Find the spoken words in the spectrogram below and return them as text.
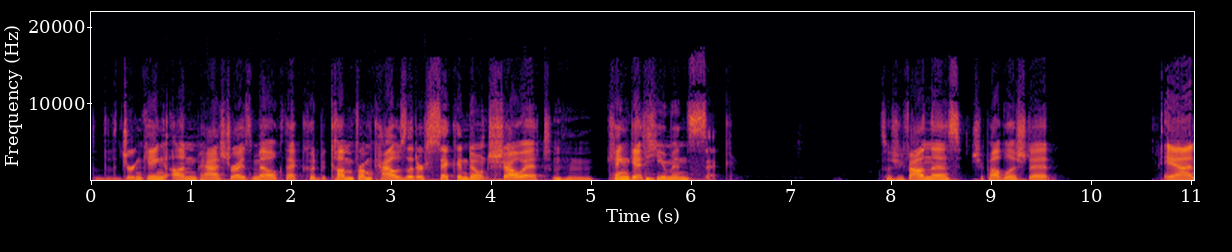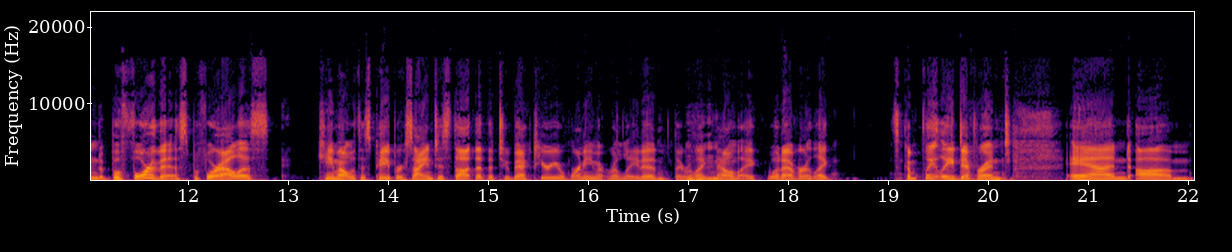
the drinking unpasteurized milk that could come from cows that are sick and don't show it Mm-hmm. can get humans sick. So she found this, she published it. And before this, before Alice came out with this paper, scientists thought that the two bacteria weren't even related. They were like, no, like whatever, like it's completely different. And um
